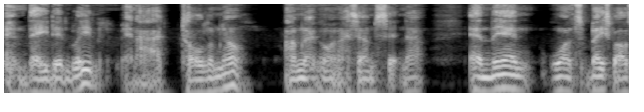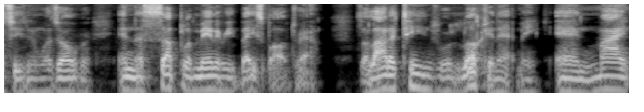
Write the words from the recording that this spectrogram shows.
and they didn't believe me. And I told them, no, I'm not going. I said, I'm sitting out. And then once baseball season was over in the supplementary baseball draft, so a lot of teams were looking at me and my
